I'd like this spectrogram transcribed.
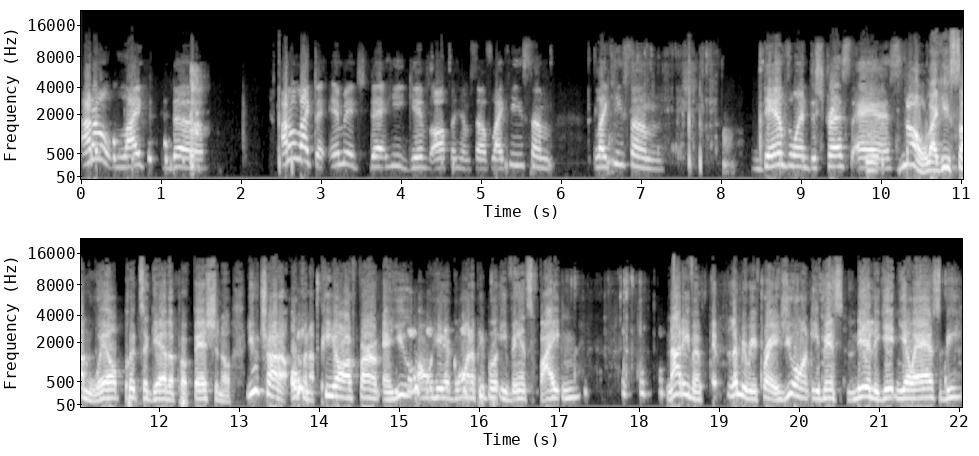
I don't like the. I don't like the image that he gives off of himself. Like he's some, like he's some damsel in distress ass. No, like he's some well put together professional. You try to open a PR firm and you on here going to people events fighting. Not even. Let me rephrase. You on events nearly getting your ass beat,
